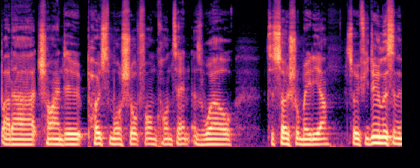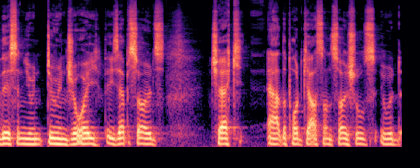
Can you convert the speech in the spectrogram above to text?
but uh, trying to post more short form content as well to social media. So if you do listen to this and you do enjoy these episodes, check out the podcast on socials. It would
